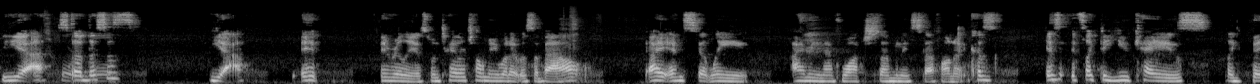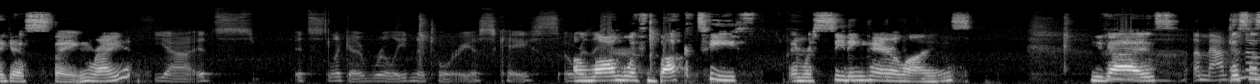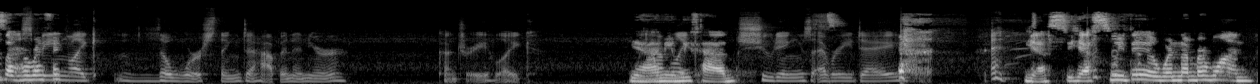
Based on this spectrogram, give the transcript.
Yeah. So this is yeah. It it really is. When Taylor told me what it was about, I instantly I mean, I've watched so many stuff on it cuz it's it's like the UK's like biggest thing, right? Yeah, it's it's like a really notorious case. Over Along there. with buck teeth and receding hairlines. You guys, imagine this is a this horrific- being like the worst thing to happen in your country. Like yeah, I mean, like, we've had shootings every day. yes, yes, we do. We're number 1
